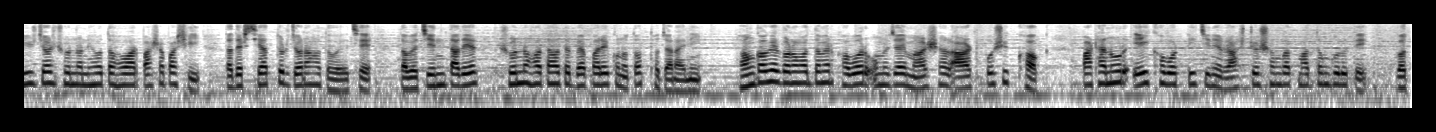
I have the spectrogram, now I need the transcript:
বিশ জন সৈন্য নিহত হওয়ার পাশাপাশি তাদের ছিয়াত্তর জন আহত হয়েছে, তবে চীন তাদের সৈন্য হতাহতের ব্যাপারে কোনো তথ্য জানায়নি। হংকংয়ের গণমাধ্যমের খবর অনুযায়ী মার্শাল আর্ট প্রশিক্ষক পাঠানোর এই খবরটি চীনের রাষ্ট্রীয় সংবাদ মাধ্যমগুলোতে গত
